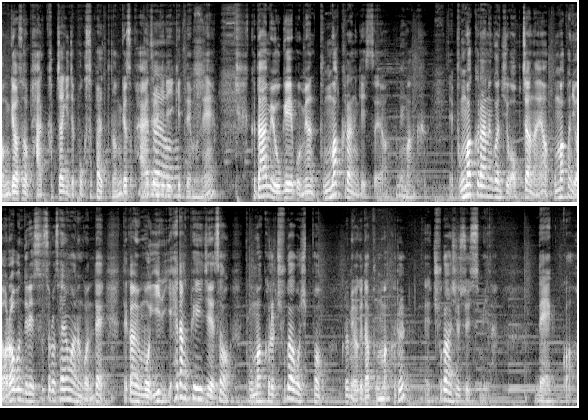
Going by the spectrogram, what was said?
넘겨서 봐- 갑자기 이제 복습할 때 넘겨서 봐야 될 맞아요. 일이 있기 때문에 그 다음에 여기에 보면 북마크라는 게 있어요. 네. 북마크. 네, 북마크라는 건 지금 없잖아요. 북마크는 여러분들이 스스로 사용하는 건데 내가 뭐 이 해당 페이지에서 북마크를 추가하고 싶어. 그럼 여기다 북마크를 네, 추가하실 수 있습니다. 내 거.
